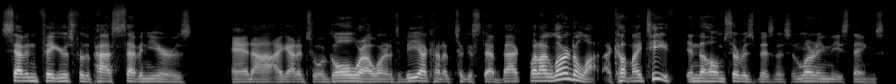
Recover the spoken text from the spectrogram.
seven figures for the past seven years. And uh, I got it to a goal where I wanted to be. I kind of took a step back, but I learned a lot. I cut my teeth in the home service business and learning these things.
